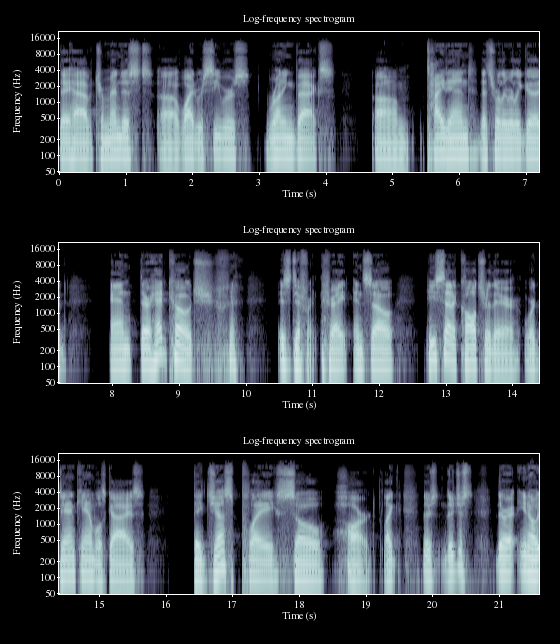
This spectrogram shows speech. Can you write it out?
They have tremendous uh, wide receivers, running backs, um, tight end. That's really really good, and their head coach is different, right? And so he set a culture there where Dan Campbell's guys they just play so hard. Like there's they're just they're you know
